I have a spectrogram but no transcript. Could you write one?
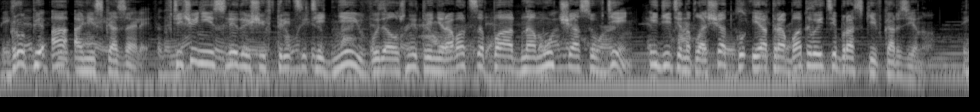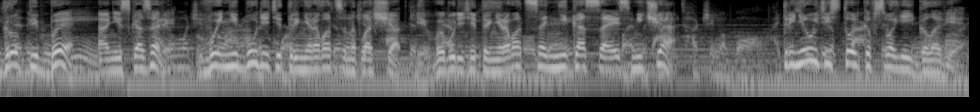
Группе А они сказали, в течение следующих 30 дней вы должны тренироваться по одному часу в день. Идите на площадку и отрабатывайте броски в корзину. Группе Б они сказали, вы не будете тренироваться на площадке, вы будете тренироваться не касаясь мяча. Тренируйтесь только в своей голове.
